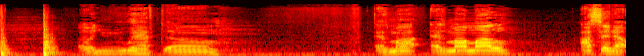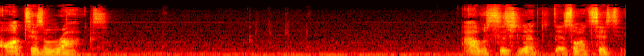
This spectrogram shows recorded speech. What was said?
uh, you you have to um as my as my model, I say that autism rocks. I have a sister that, that's autistic.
